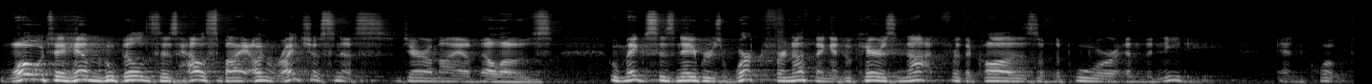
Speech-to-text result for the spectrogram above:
Woe to him who builds his house by unrighteousness, Jeremiah bellows who makes his neighbors work for nothing and who cares not for the cause of the poor and the needy. End quote.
